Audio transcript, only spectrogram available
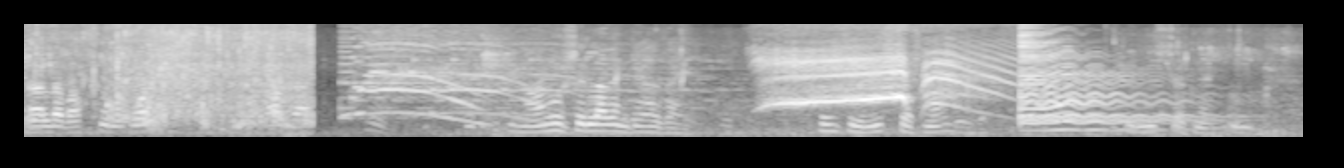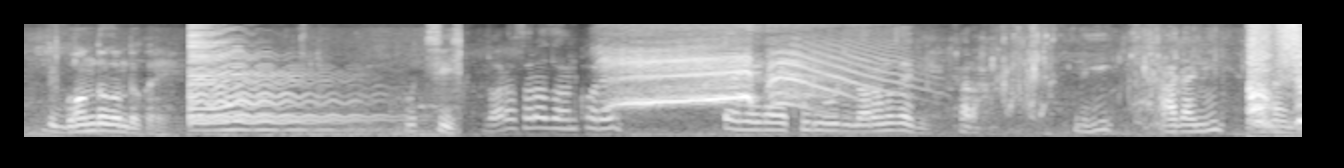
জালটা বাস্তু মানুষের লাগান দেখা যায়। নিঃশ্বাস না নিঃশ্বাস নাই গন্ধ গন্ধ করে। বুঝছিস? লড়াচড়া যখন করে, তাহলে এটা খুঁড়ি মুড়ি লড়ানো যাবে? খারা দেখি, আগায়নি? আগায়নি।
